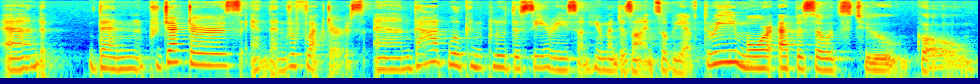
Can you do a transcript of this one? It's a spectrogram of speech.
and then projectors and then reflectors. And that will conclude the series on human design. So we have three more episodes to go.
